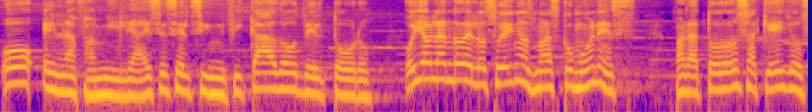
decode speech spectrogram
o en la familia. Ese es el significado del toro. Hoy hablando de los sueños más comunes para todos aquellos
